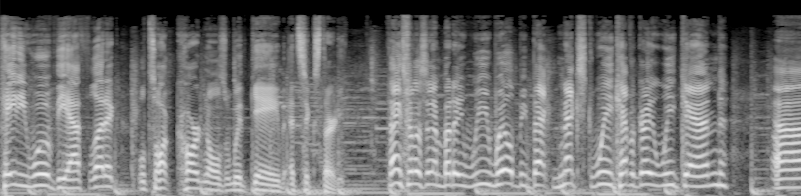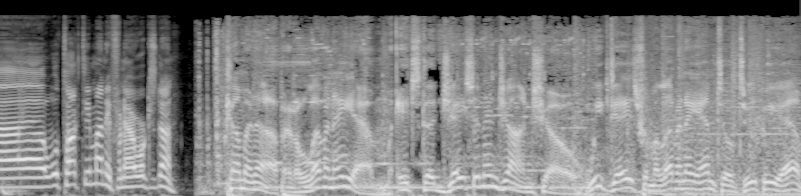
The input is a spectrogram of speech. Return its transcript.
Katie Woo of The Athletic will talk Cardinals with Gabe at 630. Thanks for listening, buddy. We will be back next week. Have a great weekend. Uh, we'll talk to you Monday. For now, work is done. Coming up at 11 a.m., it's the Jason and John Show. Weekdays from 11 a.m. till 2 p.m.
